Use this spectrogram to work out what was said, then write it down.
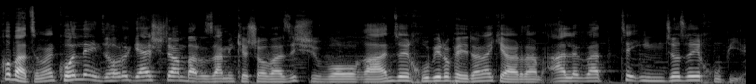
خب بچه من کل اینجاها رو گشتم برای زمین کشاورزیش. واقعا جای خوبی رو پیدا نکردم. البته اینجا جای خوبیه.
